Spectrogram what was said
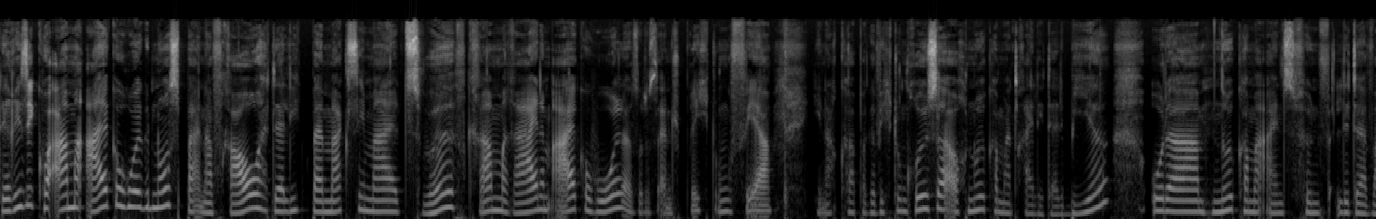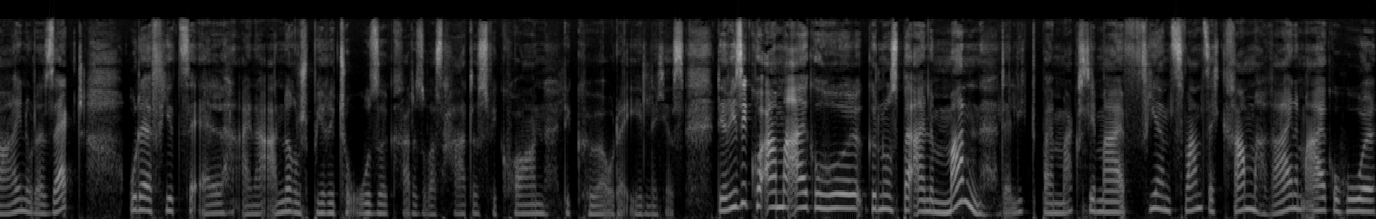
Der risikoarme Alkoholgenuss bei einer Frau, der liegt bei maximal 12 Gramm reinem Alkohol, also das entspricht ungefähr, je nach Körpergewicht und Größe, auch 0,3 Liter Bier oder 0,15 Liter Wein oder Sekt oder 4 Cl einer anderen Spirituose, gerade sowas Hartes wie Korn, Likör oder ähnliches. Der risikoarme Alkoholgenuss bei einem Mann, der liegt bei maximal 24 Gramm reinem Alkohol.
